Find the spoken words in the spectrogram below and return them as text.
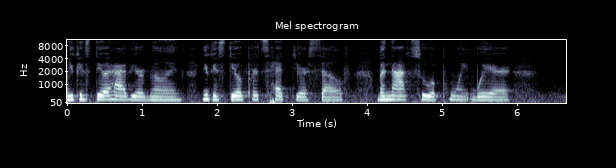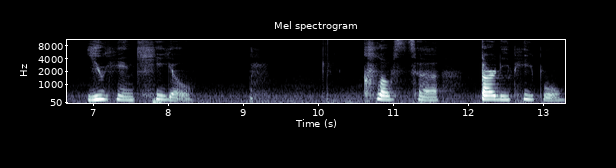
You can still have your gun. You can still protect yourself, but not to a point where you can kill close to 30 people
